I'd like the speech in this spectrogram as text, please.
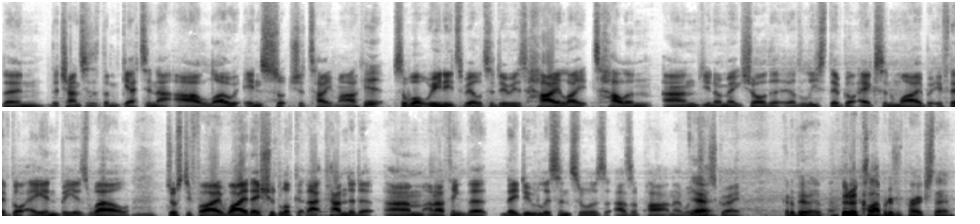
then the chances of them getting that are low in such a tight market. So what we need to be able to do is highlight talent and, you know, make sure that at least they've got X and Y, but if they've got A and B as well, justify why they should look at that candidate. Um, and I think that they do listen to us as a partner, which Yeah. is great. Got a bit of a bit of a collaborative approach there.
